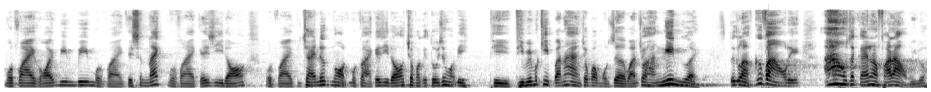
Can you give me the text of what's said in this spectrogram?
một vài gói bim bim, một vài cái snack, một vài cái gì đó, một vài cái chai nước ngọt, một vài cái gì đó cho vào cái túi cho họ đi. Thì thì mới kịp bán hàng trong vòng một giờ, bán cho hàng nghìn người. Tức là cứ vào thì ao ra cái là phá đảo mình luôn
